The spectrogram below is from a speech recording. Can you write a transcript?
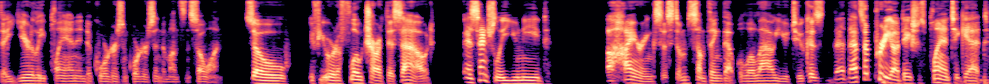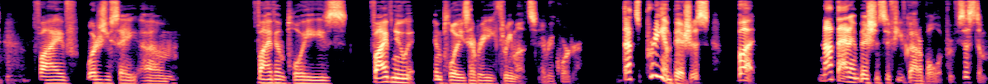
the yearly plan into quarters and quarters into months and so on. So if you were to flow chart this out, essentially you need a hiring system, something that will allow you to, because that, that's a pretty audacious plan to get five. What did you say? Um, five employees, five new employees every three months, every quarter. That's pretty ambitious, but not that ambitious if you've got a bulletproof system,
